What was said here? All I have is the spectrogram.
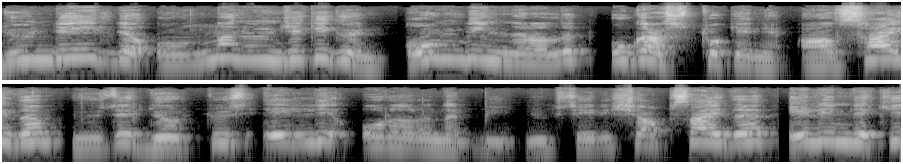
dün değil de ondan önceki gün 10 bin liralık UGAS tokeni alsaydım %450 oranında bir yükseliş yapsaydı elimdeki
